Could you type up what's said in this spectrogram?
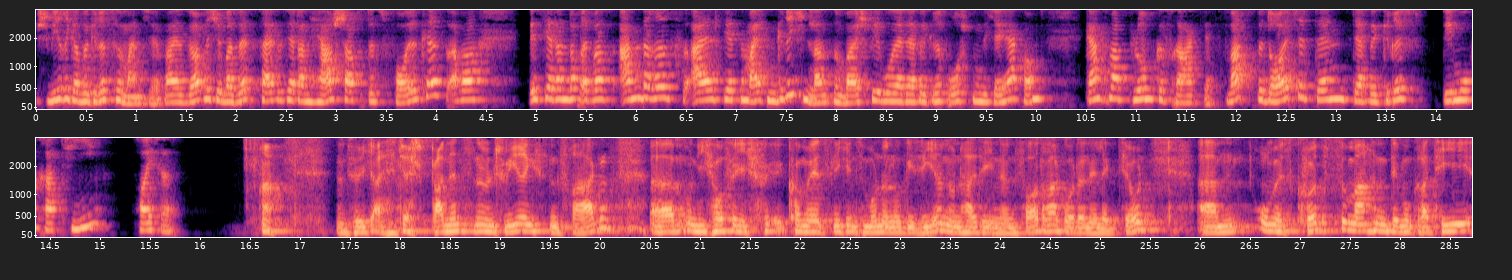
schwieriger Begriff für manche, weil wörtlich übersetzt heißt es ja dann Herrschaft des Volkes, aber ist ja dann doch etwas anderes als jetzt im alten Griechenland zum Beispiel, wo ja der Begriff ursprünglich hierher kommt. Ganz mal plump gefragt jetzt, was bedeutet denn der Begriff Demokratie heute? Ha, natürlich eine der spannendsten und schwierigsten Fragen. Ähm, und ich hoffe, ich komme jetzt nicht ins Monologisieren und halte Ihnen einen Vortrag oder eine Lektion. Ähm, um es kurz zu machen, Demokratie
